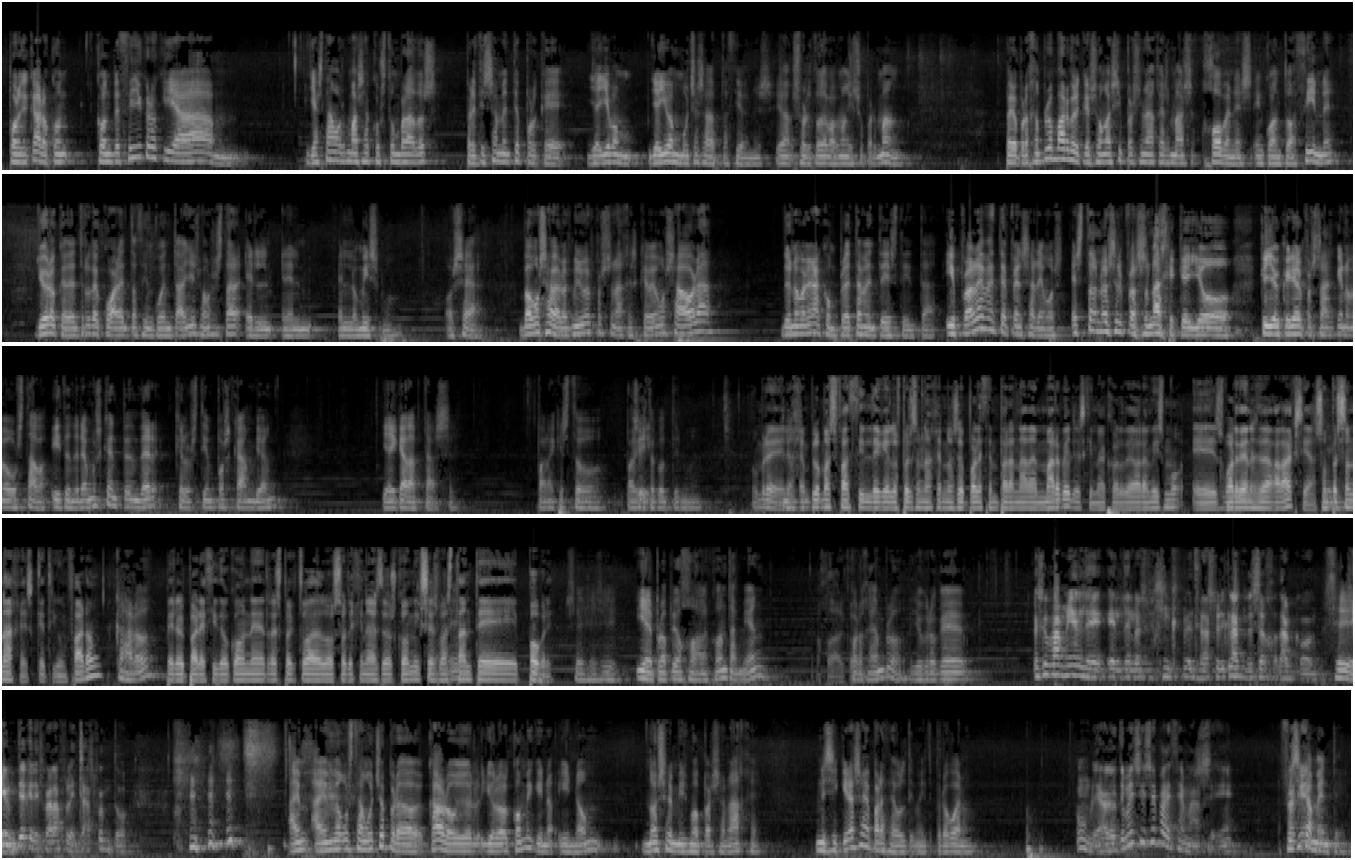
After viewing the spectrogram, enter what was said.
porque claro con, con DC yo creo que ya mm, ya estamos más acostumbrados precisamente porque ya llevan ya llevan muchas adaptaciones ya, sobre todo de Batman y Superman. Pero por ejemplo Marvel que son así personajes más jóvenes en cuanto a cine yo creo que dentro de 40 o 50 años vamos a estar en, en el- en lo mismo. O sea vamos a ver los mismos personajes que vemos ahora de una manera completamente distinta. Y probablemente pensaremos, esto no es el personaje que yo, que yo quería, el personaje que no me gustaba. Y tendremos que entender que los tiempos cambian y hay que adaptarse para que esto, para que esto continúe. Hombre, el No ejemplo más fácil de que los personajes no se parecen para nada en Marvel, es que me acordé ahora mismo, es Guardianes de la Galaxia. Son Sí. personajes que triunfaron, Claro. pero el parecido con el respecto a los originales de los cómics es bastante pobre. Sí, sí, sí. Y el propio Ojo de Halcón también, Ojo de halcón. por ejemplo. Yo creo que Eso para mí el de, el de, los, de las películas de Sojo de Halcón. Sí. Sí, un tío que dispara flechas, punto. a mí, a mí me gusta mucho, pero claro, yo, yo leo el cómic y, no, y no, no es el mismo personaje. Ni siquiera se me parece a Ultimate, pero bueno. Hombre, al Ultimate sí se parece más, ¿eh? Físicamente.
